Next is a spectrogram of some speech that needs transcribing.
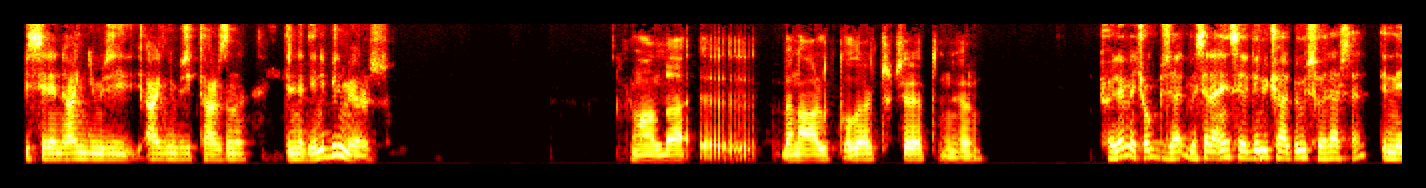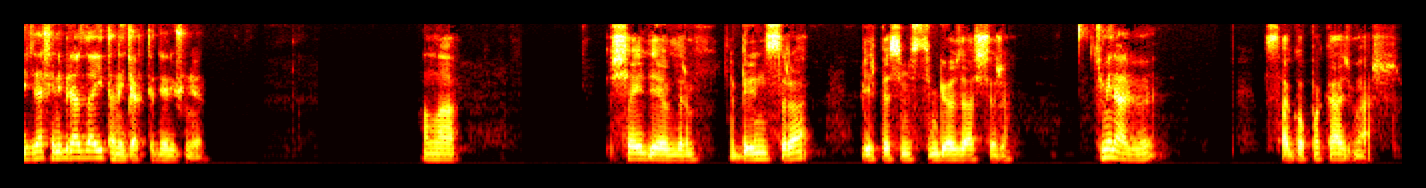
Biz senin hangi müziği, hangi müzik tarzını dinlediğini bilmiyoruz. Valla e, ben ağırlıklı olarak Türkçe rap dinliyorum. Öyle mi? Çok güzel. Mesela en sevdiğin 3 albümü söylersen dinleyiciler seni biraz daha iyi tanıyacaktır diye düşünüyorum. Valla şey diyebilirim. Birinci sıra Bir Pesimistin Gözyaşları. Kimin albümü? Sagopa Kajmer.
